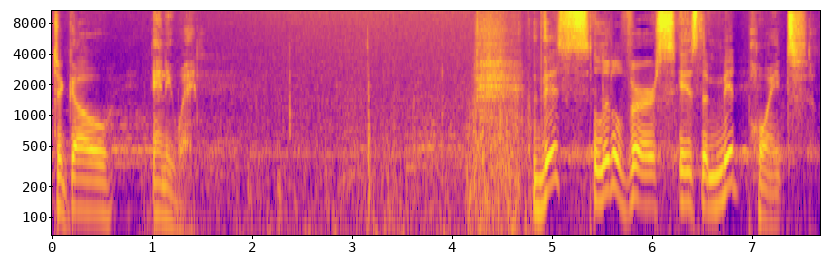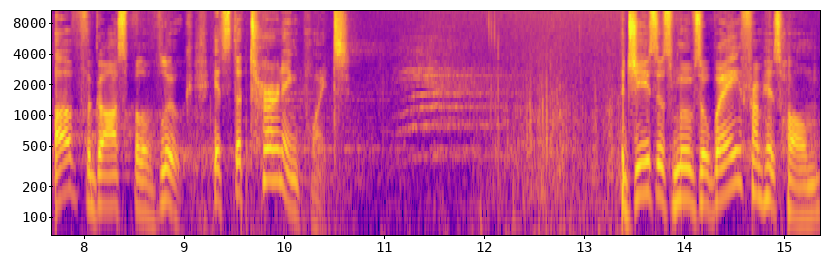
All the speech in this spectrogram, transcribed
to go anyway. This little verse is the midpoint of the Gospel of Luke. It's the turning point. Jesus moves away from his home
